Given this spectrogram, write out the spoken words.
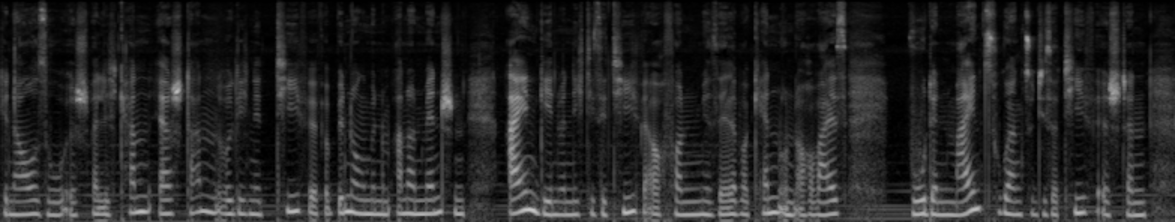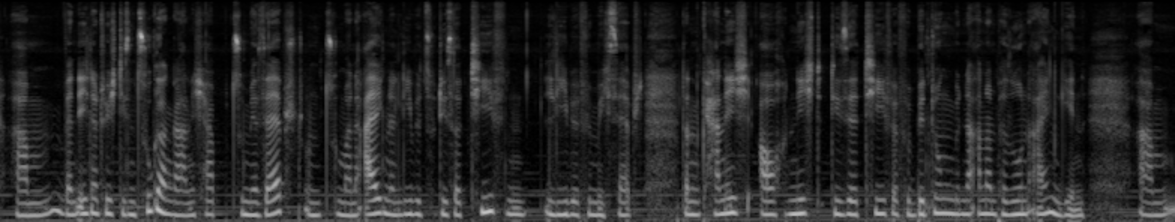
genauso ist. Weil ich kann erst dann wirklich eine tiefe Verbindung mit einem anderen Menschen eingehen, wenn ich diese Tiefe auch von mir selber kenne und auch weiß, wo denn mein Zugang zu dieser Tiefe ist. Denn ähm, wenn ich natürlich diesen Zugang gar nicht habe zu mir selbst und zu meiner eigenen Liebe, zu dieser tiefen Liebe für mich selbst, dann kann ich auch nicht diese tiefe Verbindung mit einer anderen Person eingehen. Ähm,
